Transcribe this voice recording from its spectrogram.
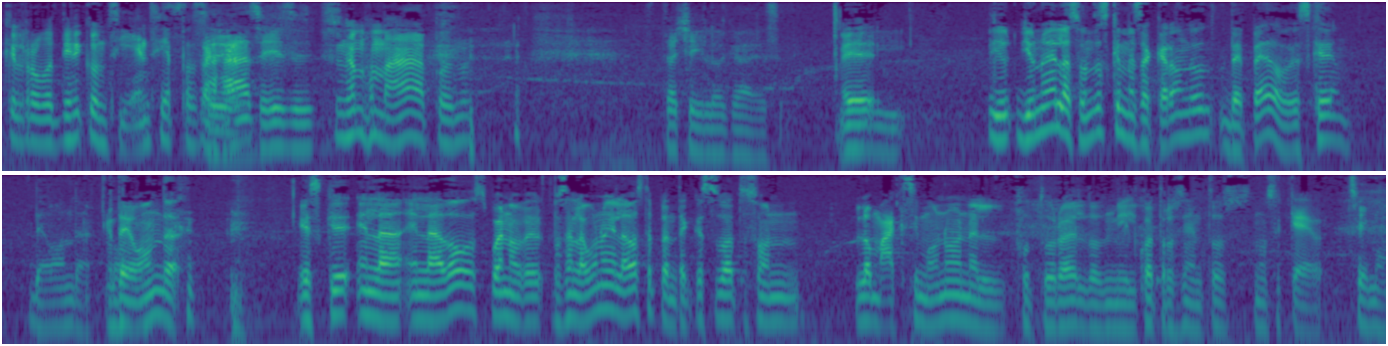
que el robot tiene conciencia, pues. Ajá, sí, sí. Es una mamada, pues, ¿no? Está chilo acá ese. Eh, y, y una de las ondas que me sacaron de, de pedo es que De onda. de onda. Es que en la en la 2, bueno, eh, pues en la 1 y en la 2 te planteé que estos datos son lo máximo, ¿no? En el futuro del 2400, no sé qué. güey. Simón.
